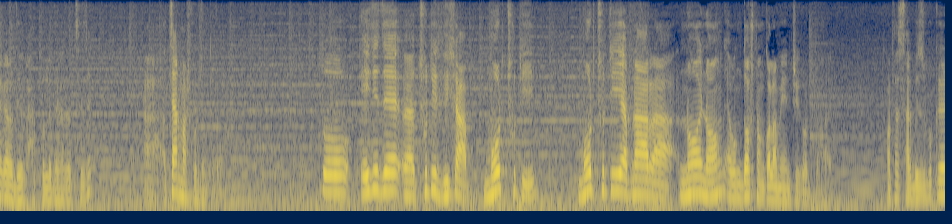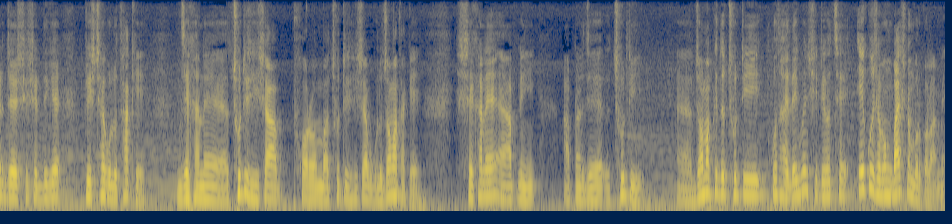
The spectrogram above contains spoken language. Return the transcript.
এগারো দিয়ে ভাগ করলে দেখা যাচ্ছে যে চার মাস পর্যন্ত জমা তো এই যে যে ছুটির হিসাব, মোট ছুটি মোট ছুটি আপনার নয় নং এবং দশ নং কলামে এন্ট্রি করতে হয়। অর্থাৎ সার্ভিস বুকের যে শেষের দিকে পৃষ্ঠাগুলো থাকে, যেখানে ছুটির হিসাব ফর্ম বা ছুটির হিসাবগুলো জমা থাকে, সেখানে আপনি আপনার যে ছুটি জমাকৃত ছুটি কোথায় দেখবেন সেটি হচ্ছে একুশ এবং বাইশ নম্বর কলামে।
